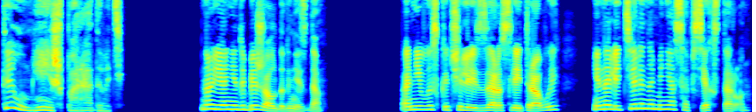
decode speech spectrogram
ты умеешь порадовать». Но я не добежал до гнезда. Они выскочили из зарослей травы и налетели на меня со всех сторон.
